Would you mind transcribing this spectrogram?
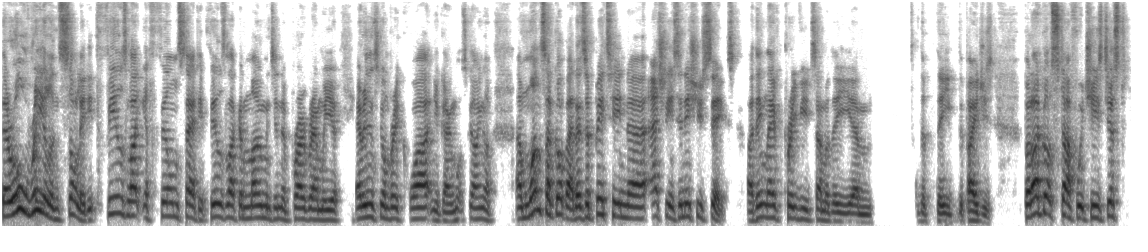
they're all real and solid. It feels like a film set. It feels like a moment in a program where you everything's gone very quiet and you're going what's going on? And once i've got that there's a bit in uh, actually it's in issue six. I think they've previewed some of the um the, the, the pages. But i've got stuff which is just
